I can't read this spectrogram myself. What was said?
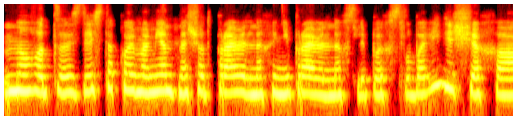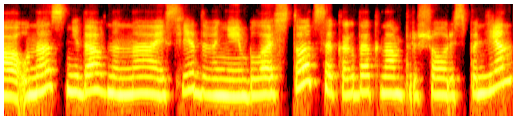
Ну вот э, здесь такой момент насчет правильных и неправильных слепых слабовидящих. А, у нас недавно на исследовании была ситуация, когда к нам пришел респондент,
